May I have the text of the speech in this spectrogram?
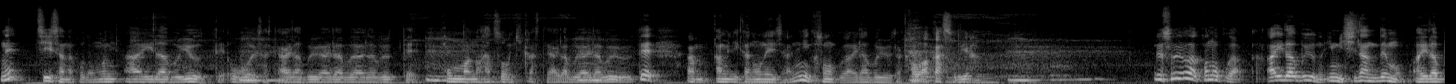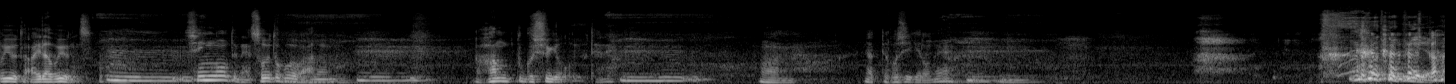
ね、小さな子供に「ILOVEYOU」って覚えさせて「ILOVEYOUILOVEYOU」って、本番の発音聞かせて「ILOVEYOUILOVEYOU」ってあアメリカのお姉ちゃんにその子が「ILOVEYOU」って顔赤するやん、でそれはこの子が「ILOVEYOU」の意味知らんでも「ILOVEYOU」って ILOVEYOU なんです信号ってねそういうところがあるの反復修行言うてね、うん、やってほしいけどね、いやいや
